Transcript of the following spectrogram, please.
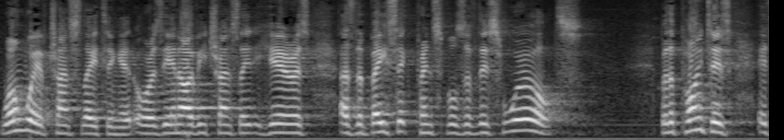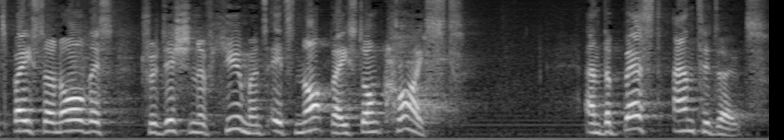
one way of translating it, or as the NIV translates it here, as, as the basic principles of this world. But the point is, it's based on all this tradition of humans, it's not based on Christ. And the best antidote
